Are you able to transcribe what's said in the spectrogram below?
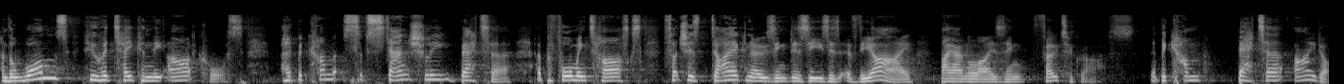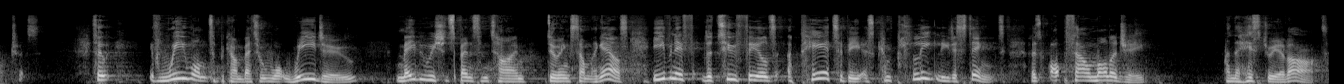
And the ones who had taken the art course had become substantially better at performing tasks such as diagnosing diseases of the eye by analyzing photographs. They'd become better eye doctors. So, if we want to become better at what we do, maybe we should spend some time doing something else, even if the two fields appear to be as completely distinct as ophthalmology and the history of art.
